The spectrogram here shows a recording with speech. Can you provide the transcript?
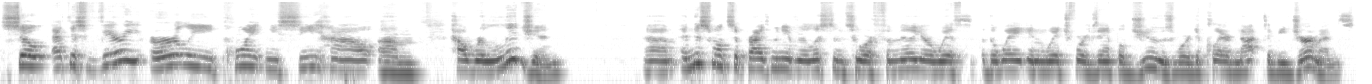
So at this very early point, we see how um, how religion um, and this won't surprise many of your listeners who are familiar with the way in which, for example, Jews were declared not to be Germans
